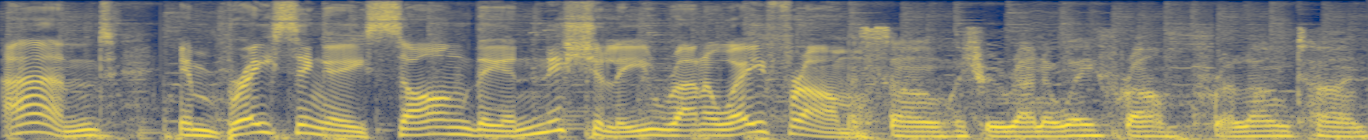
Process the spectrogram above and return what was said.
and embracing a song they initially ran away from. A song which we ran away from for a long time.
